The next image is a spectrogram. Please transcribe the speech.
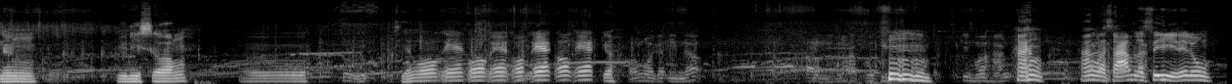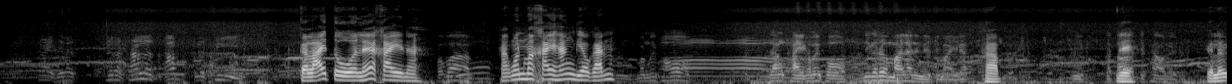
หนึ่งอยู่นี่สองเออเสียงออกแอกออกแอกออกแอกออกแอกอยู่ของหน่วยก็อิ่มแล้วครับมันกินกินหัวหางห้างห้างละสามละสี่ได้ลุงใช่ใช่ไหมคือละครั้งละครับละสี่กระไรตัวแล้วใครนะเพราะว่า หากมันมาใครห้างเดียวกัน มันไม่พอรังไข่เขาไม่พอ นี่ก็เริ่มมาแล้วเนี่ยจะมาอีกแล้วครับ นี่กระนี่ตาจะเข้าเลยกำลัง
